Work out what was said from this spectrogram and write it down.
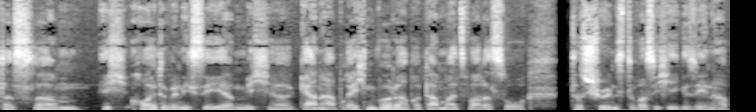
dass ähm, ich heute, wenn ich sehe, mich äh, gerne erbrechen würde. Aber damals war das so das Schönste, was ich je gesehen habe.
